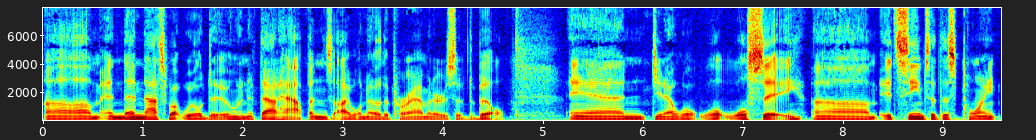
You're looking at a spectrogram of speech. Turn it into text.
Um, and then that's what we'll do. And if that happens, I will know the parameters of the bill and you know we'll we'll, we'll see. Um, it seems at this point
